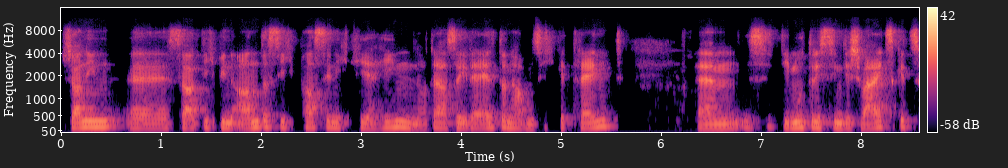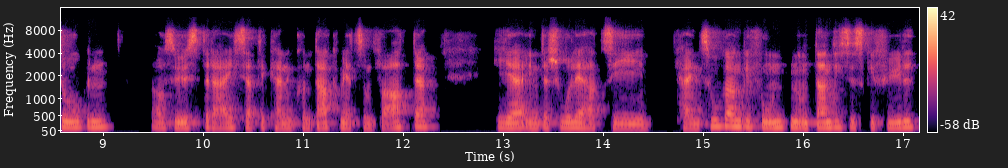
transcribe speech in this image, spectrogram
Janine äh, sagt, ich bin anders, ich passe nicht hierhin. Oder also ihre Eltern haben sich getrennt. Ähm, die Mutter ist in die Schweiz gezogen aus Österreich. Sie hatte keinen Kontakt mehr zum Vater. Hier in der Schule hat sie keinen Zugang gefunden und dann dieses Gefühl,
